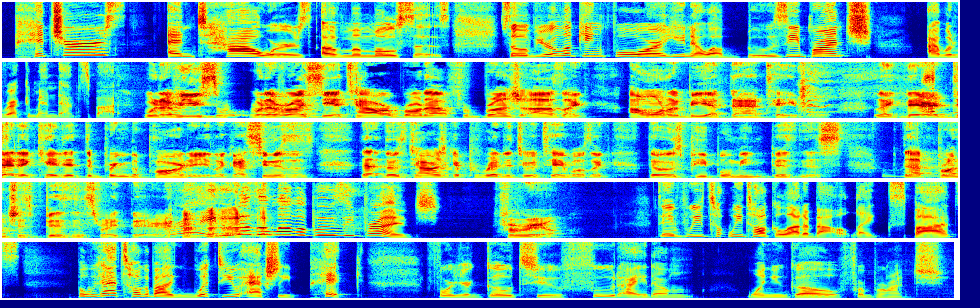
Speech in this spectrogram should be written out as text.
pitchers and towers of mimosas. So if you're looking for, you know, a boozy brunch, I would recommend that spot. whenever you whenever I see a tower brought out for brunch, I was like, I want to be at that table. Like they're dedicated to bring the party. Like as soon as it's, that those towers get paraded to a table, I was like, those people mean business. That brunch is business right there. Right. Who doesn't love a boozy brunch? for real. Dave, we t- we talk a lot about like spots, but we got to talk about like what do you actually pick for your go-to food item when you go for brunch?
